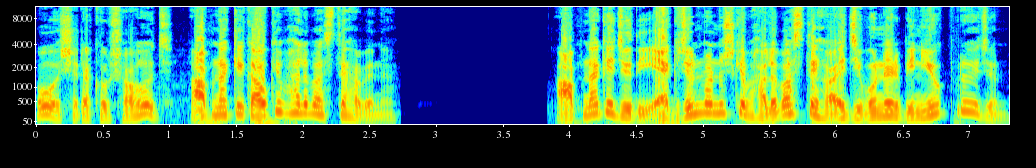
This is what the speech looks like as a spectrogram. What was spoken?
ও, সেটা খুব সহজ। আপনাকে কাউকে ভালোবাসতে হবে না। আপনাকে যদি একজন মানুষকে ভালোবাসতে হয়, জীবনের বিনিয়োগ প্রয়োজন।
